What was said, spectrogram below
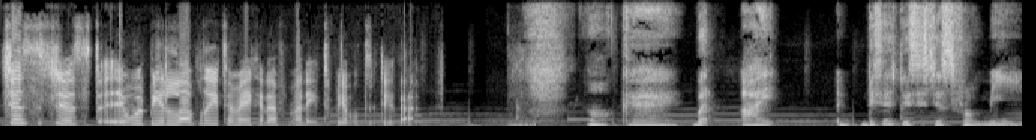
Just, just it would be lovely to make enough money to be able to do that. Okay, but I this is this is just from me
